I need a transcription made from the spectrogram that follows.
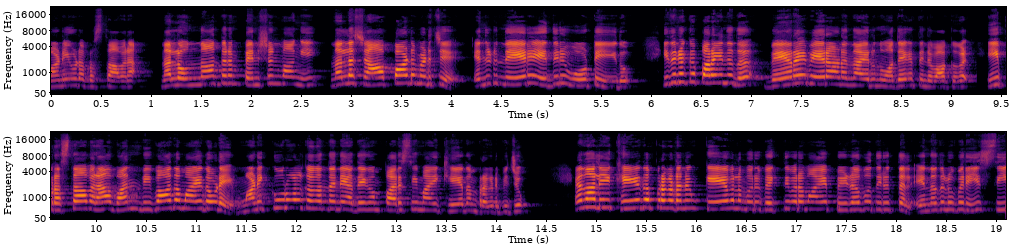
മണിയുടെ പ്രസ്താവന. നല്ല ഒന്നാം തരം പെൻഷൻ വാങ്ങി നല്ല ചാപ്പാട് മടിച്ച് എന്നിട്ട് നേരെ എതിര് വോട്ട് ചെയ്തു. ഇതിനൊക്കെ പറയുന്നത് വേറെ പേരാണെന്നായിരുന്നു അദ്ദേഹത്തിന്റെ വാക്കുകൾ. ഈ പ്രസ്താവന വൻ വിവാദമായതോടെ മണിക്കൂറുകൾക്കകം തന്നെ അദ്ദേഹം പരസ്യമായി ഖേദം പ്രകടിപ്പിച്ചു. എന്നാൽ ഈ ഖേദ പ്രകടനം കേവലം ഒരു വ്യക്തിപരമായ പിഴവ് തിരുത്തൽ എന്നതിലുപരി സി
